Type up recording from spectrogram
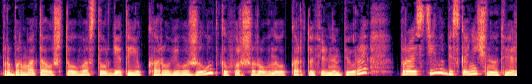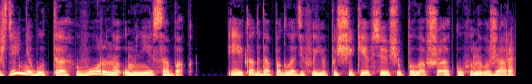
пробормотал, что в восторге от ее коровьего желудка, фаршированного картофельным пюре, простила бесконечное утверждение, будто ворона умнее собак и когда, погладив ее по щеке, все еще пылавшую от кухонного жара,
